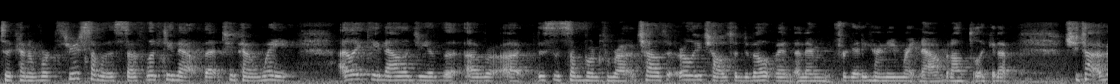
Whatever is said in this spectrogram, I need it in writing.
to kind of work through some of this stuff, lifting that that two pound weight. I like the analogy of the of uh, this is someone from childhood early childhood development, and I'm forgetting her name right now, but I'll have to look it up. She taught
